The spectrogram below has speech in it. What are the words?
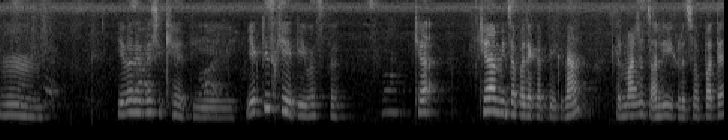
हम्म. हे बघा कशी खेळती. एकटीच खेळते मस्त. खेळा खेळा मी चपात्या करते इकडं तर माझ्या चालू आहे इकडे चपात्या.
